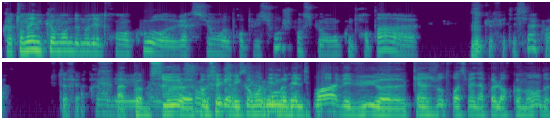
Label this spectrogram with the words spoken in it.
quand on a une commande de modèle 3 en cours, version propulsion, je pense qu'on ne comprend pas ce mm. que fait Tesla, quoi. Tout à fait. Bah, comme, ceux, comme ceux qui avaient commandé le modèle 3 avaient vu 15 jours, 3 semaines après leur commande,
